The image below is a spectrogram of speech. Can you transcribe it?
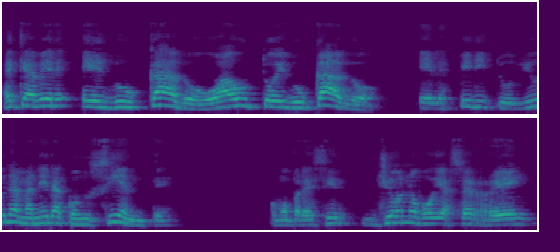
hay que haber educado o autoeducado el espíritu de una manera consciente como para decir, yo no voy a ser rehén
